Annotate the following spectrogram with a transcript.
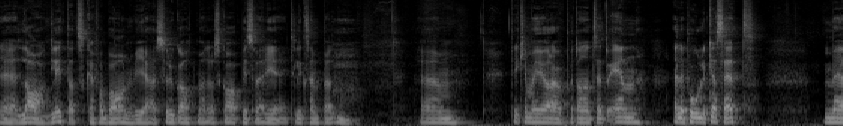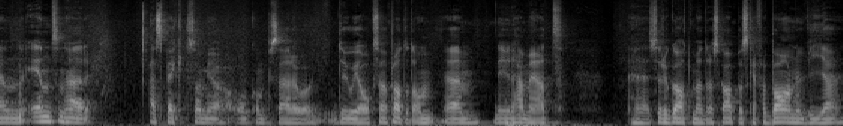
eh, lagligt att skaffa barn via surrogatmödraskap i Sverige till exempel. Mm. Um, det kan man göra på ett annat sätt. Och en eller på olika sätt. Men en sån här aspekt som jag och kompisar och du och jag också har pratat om. Ehm, det är ju det här med att surrogatmödraskap och skaffa barn via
